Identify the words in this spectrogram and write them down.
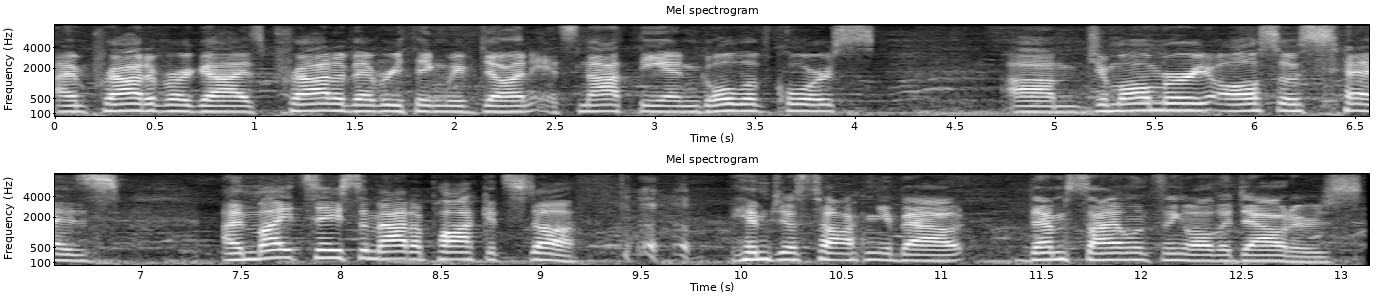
I'm proud of our guys. Proud of everything we've done. It's not the end goal, of course." Um, Jamal Murray also says, "I might say some out of pocket stuff." Him just talking about them silencing all the doubters.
